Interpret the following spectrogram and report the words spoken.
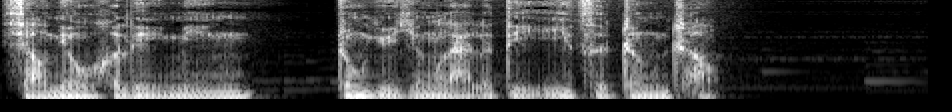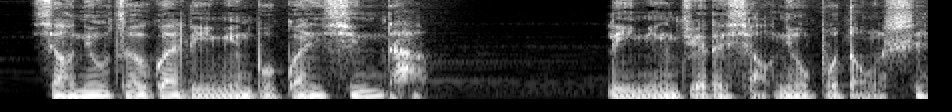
小妞和李明终于迎来了第一次争吵。小妞责怪李明不关心她，李明觉得小妞不懂事。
